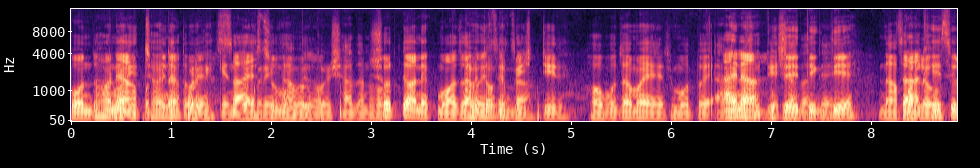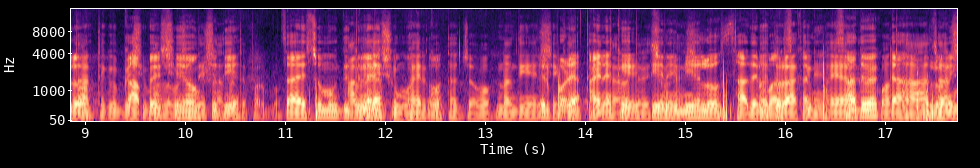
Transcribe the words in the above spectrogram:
কোন ধরনের আপত্তি হয় না করে কেন্দ্র করে দিল। সাজানো সত্যি অনেক মজা হয়েছে বৃষ্টির হবু জামাইয়ের মতো আয়না কিছু দিক দিয়ে না পারলেও তার থেকে বেশি ভালোবাসা অংশ দিয়ে দিয়ে সাজাতে পারব। চায়ের চুমুক দিতে লাগে রাকিব ভাইয়ের কথা জবাব না দিয়ে এরপরে আয়নাকে টেনে নিয়ে এলো ছাদের মাঝখানে। ভাইয়ার একটা কথা আজ আর ফ্লোরিং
